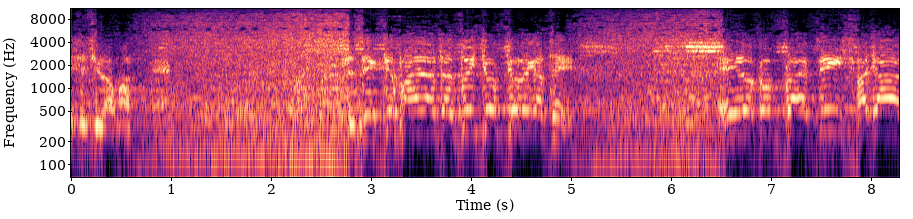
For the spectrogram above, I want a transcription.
এসেছিল আমার। সে দেখতে পায় না তার দুই চোখ চলে গেছে। এইরকম প্রায় ত্রিশ হাজার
